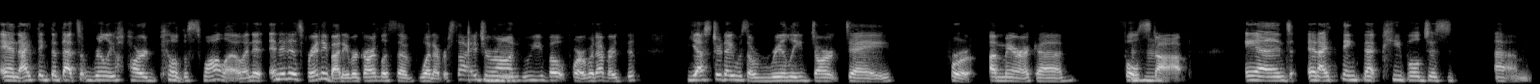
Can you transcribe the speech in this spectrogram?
and I think that that's a really hard pill to swallow, and it and it is for anybody, regardless of whatever side you're mm-hmm. on, who you vote for, whatever. This, yesterday was a really dark day for America, full mm-hmm. stop, and and I think that people just um,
